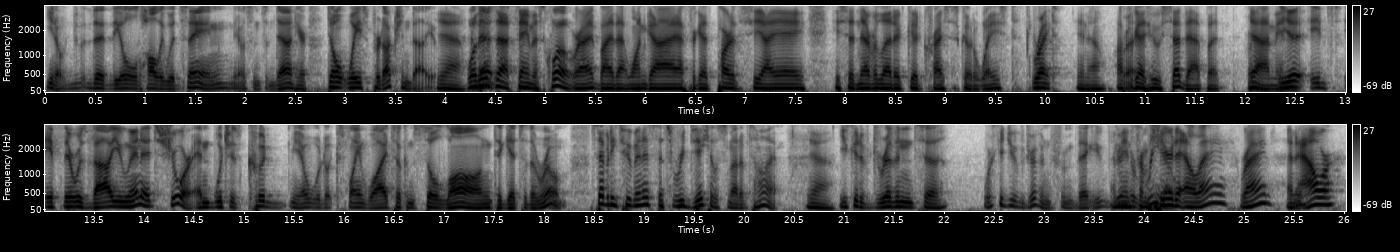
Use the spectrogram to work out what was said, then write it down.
You know, the the old Hollywood saying, you know, since I'm down here, don't waste production value. yeah. Well, there's that famous quote, right, by that one guy. I forget part of the CIA. He said, "Never let a good crisis go to waste." right. You know, I Right. forget who said that, but yeah, I mean, yeah, it's if there was value in it, sure, and which is could you know would explain why it took him so long to get to the room. Seventy-two minutes. That's a ridiculous amount of time. yeah. You could have driven to where could you have driven from? You've I mean, from Reno. here to LA, right? An hour.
